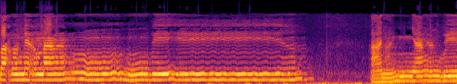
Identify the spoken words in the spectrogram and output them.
សង្មៈណាំងវិអញ្ញងវិ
